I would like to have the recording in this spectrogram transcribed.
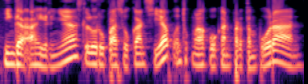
Hingga akhirnya seluruh pasukan siap untuk melakukan pertempuran.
